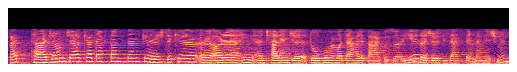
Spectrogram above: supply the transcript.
بعد توجهم جلب کرد رفتم دیدم که نوشته که آره این چالش دوم ما در حال برگزاریه راجع به disaster management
